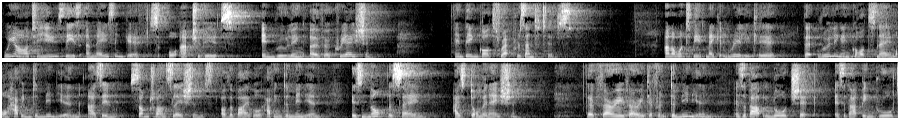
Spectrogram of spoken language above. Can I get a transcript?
We are to use these amazing gifts or attributes in ruling over creation, in being God's representatives. And I want to be, make it really clear that ruling in God's name or having dominion, as in some translations of the Bible, having dominion is not the same as domination. They're very, very different. Dominion is about lordship, it's about being brought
